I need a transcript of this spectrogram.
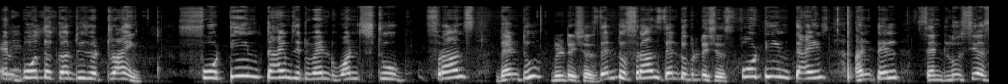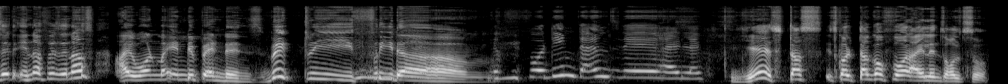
And both the countries were trying. 14 times it went once to France, then to Britishers, then to France, then to Britishers. 14 times until St. Lucia said, Enough is enough. I want my independence. Victory, freedom. The 14 times they had like Yes, thus it's called tug of war islands also.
